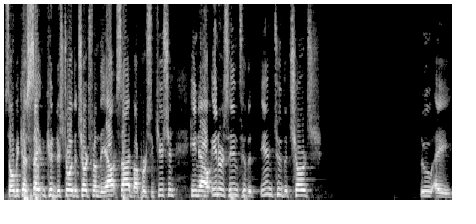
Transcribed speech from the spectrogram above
So because Satan couldn't destroy the church from the outside by persecution, he now enters into the, into the church through a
